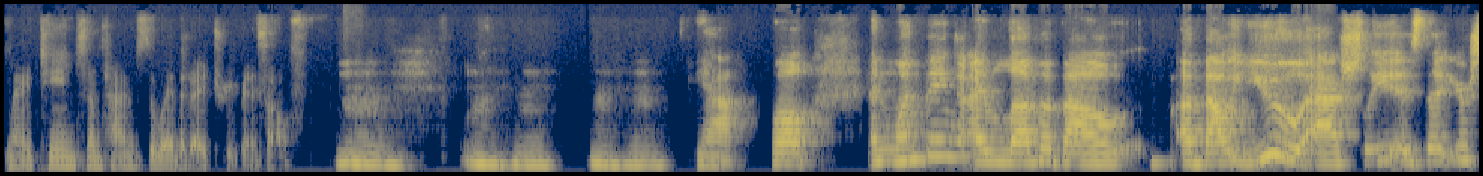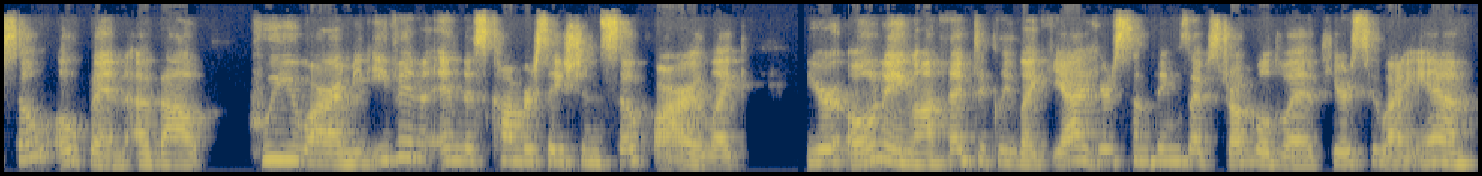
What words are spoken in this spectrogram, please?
my team sometimes the way that I treat myself. Mm-hmm. Mm-hmm. mm-hmm. Yeah. Well, and one thing I love about about you, Ashleigh, is that you're so open about who you are. I mean, even in this conversation so far, like you're owning authentically like yeah here's some things i've struggled with. Here's who i am.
